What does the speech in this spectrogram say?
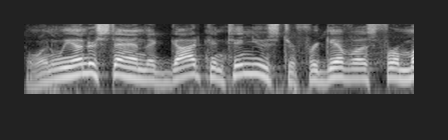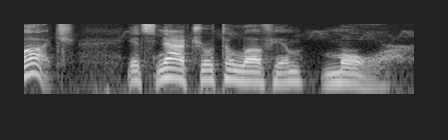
And when we understand that God continues to forgive us for much, it's natural to love Him more.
